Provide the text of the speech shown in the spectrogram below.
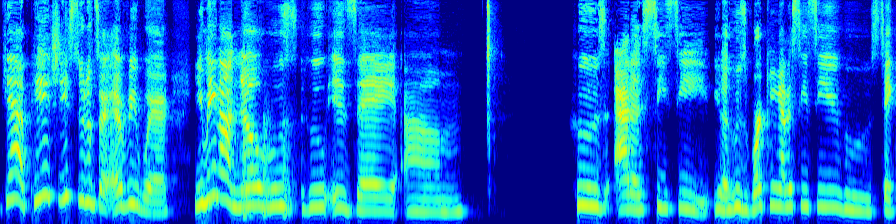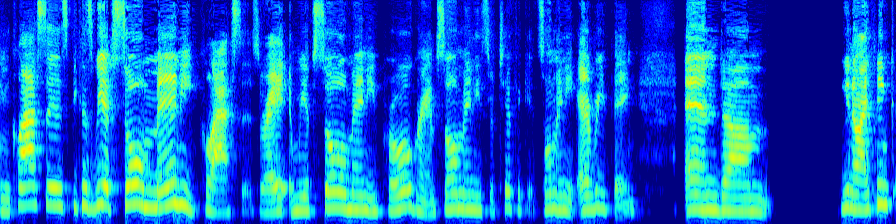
Yeah, PhD students are everywhere. You may not know who's who is a um, who's at a CC, you know, who's working at a CC, who's taking classes, because we have so many classes, right? And we have so many programs, so many certificates, so many everything. And, um, you know, I think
